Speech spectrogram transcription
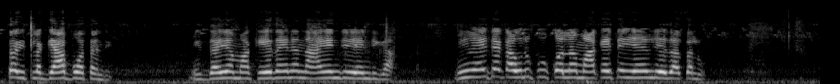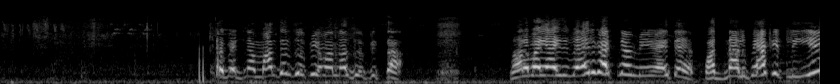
ఇట్లా ఇట్లా గ్యాప్ పోతుంది. మీ దయ్య మాకు ఏదైనా న్యాయం చేయండి ఇక మేమైతే కవులు పూకోళ్ళం మాకైతే ఏం లేదు అసలు. పెట్టిన మందులు చూపించమన్నా చూపిస్తా. నలభై ఐదు వేలు కట్టినాం మేమైతే. పద్నాలుగు ప్యాకెట్లు ఇయ్యి.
